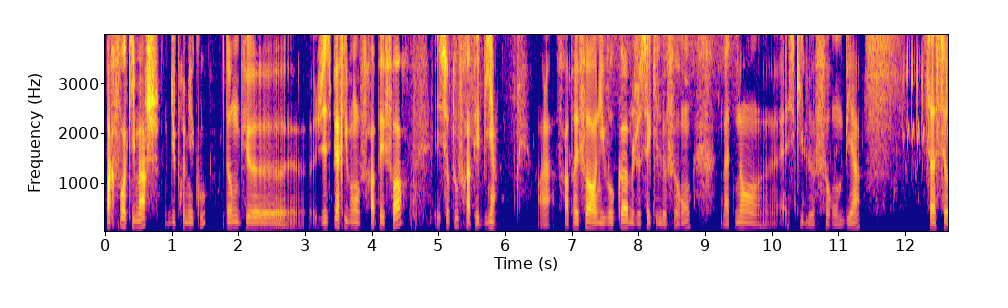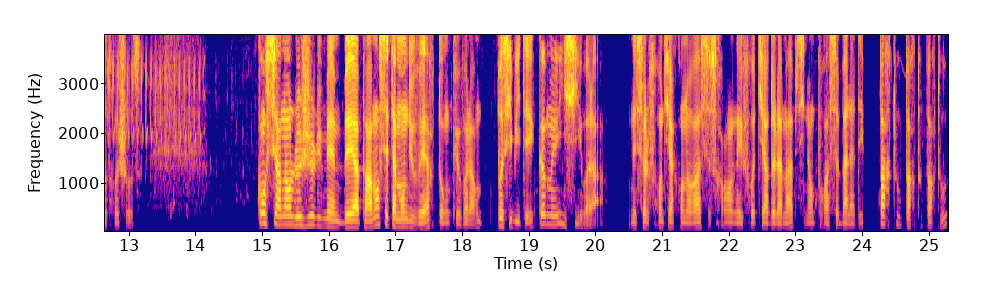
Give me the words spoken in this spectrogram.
parfois qui marchent du premier coup. Donc j'espère qu'ils vont frapper fort et surtout frapper bien. Voilà, frapper fort au niveau com, je sais qu'ils le feront. Maintenant, est-ce qu'ils le feront bien? Ça, c'est autre chose. Concernant le jeu lui-même, ben, apparemment c'est un monde ouvert, donc voilà, possibilité, comme ici, voilà. Les seules frontières qu'on aura, ce seront les frontières de la map, sinon on pourra se balader partout, partout, partout.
